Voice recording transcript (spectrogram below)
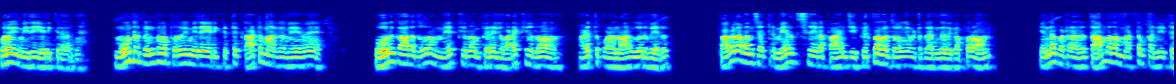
உறவை மீது ஏறிக்கிறாருங்க. மூன்று பெண்களும் புறவை மீது ஏறிக்கிட்டு காட்டு மார்க்கமே ஒரு காத தூரம் மேற்கிலும் பிறகு வடக்கிலும் அழுத்து போன நான்கூர் வேல். பகலவன் சற்று மேல் திசையில பாஞ்சு பிற்பகல் துவங்கி விட்டதா இருந்ததுக்கு அப்புறம் என்ன பண்றாரு? தாமதம் மட்டும் பண்ணிட்டு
